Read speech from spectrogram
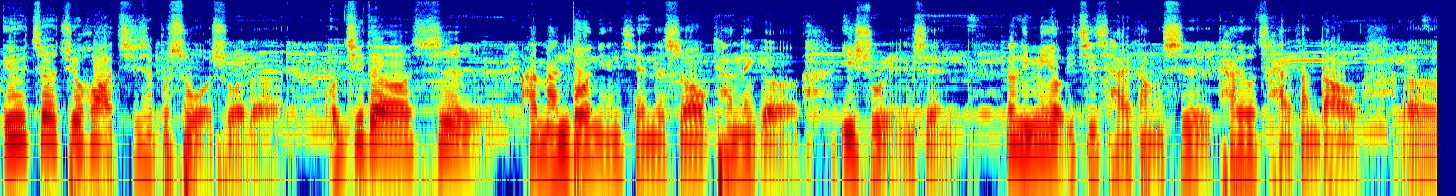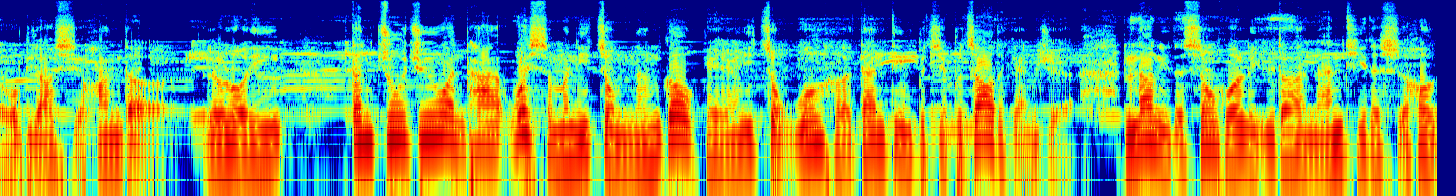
因为这句话其实不是我说的，我记得是还蛮多年前的时候看那个《艺术人生》，那里面有一期采访是他又采访到呃我比较喜欢的刘若英，当朱军问他为什么你总能够给人一种温和淡定不急不躁的感觉，难道你的生活里遇到了难题的时候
